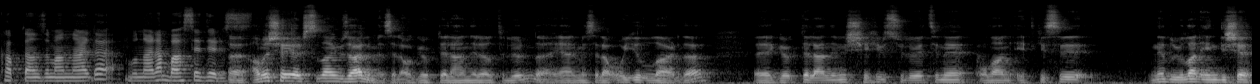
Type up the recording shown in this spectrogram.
kaptan zamanlarda bunlardan bahsederiz. Evet, ama şey açısından güzeldi mesela o gökdelenleri hatırlıyorum da yani mesela o yıllarda e, gökdelenlerin şehir silüetine olan etkisi ne duyulan endişe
